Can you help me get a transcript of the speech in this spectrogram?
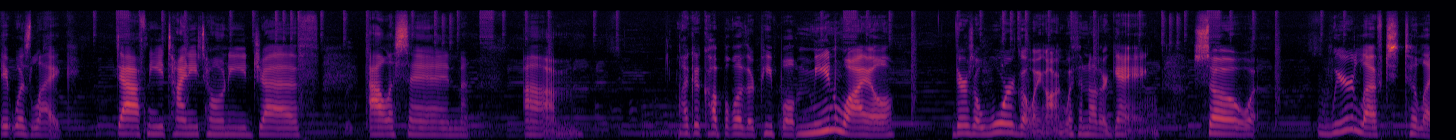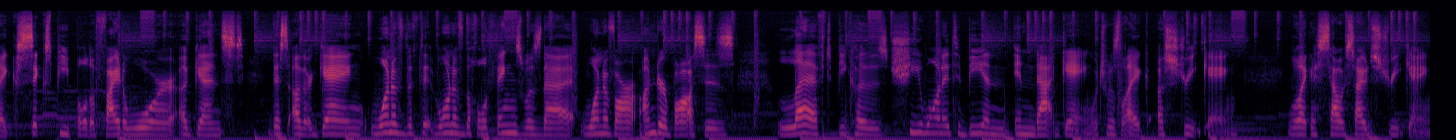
It was like Daphne, Tiny Tony, Jeff, Allison, um, like a couple other people. Meanwhile, there's a war going on with another gang. So we're left to like six people to fight a war against this other gang. One of the th- one of the whole things was that one of our underbosses left because she wanted to be in in that gang, which was like a street gang, well, like a South Side street gang.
